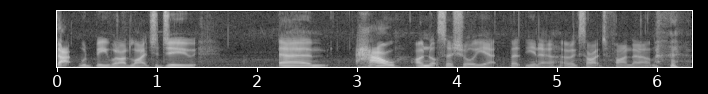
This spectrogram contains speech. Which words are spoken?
that would be what I'd like to do. Um, how? I'm not so sure yet, but you know, I'm excited to find out.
